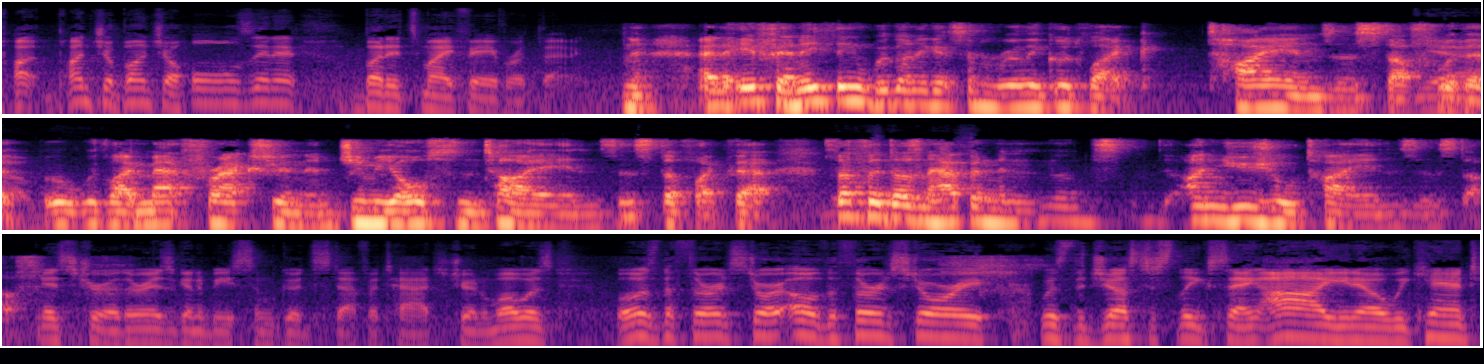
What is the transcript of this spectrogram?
pu- punch a bunch of holes in it, but it's my favorite thing. And if anything, we're going to get some really good like tie-ins and stuff yeah. with it, with like Matt Fraction and Jimmy Olsen tie-ins and stuff like that. Stuff that doesn't happen in unusual tie-ins and stuff. It's true. There is going to be some good stuff attached to it. And what was what was the third story? Oh, the third story was the Justice League saying, "Ah, you know, we can't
